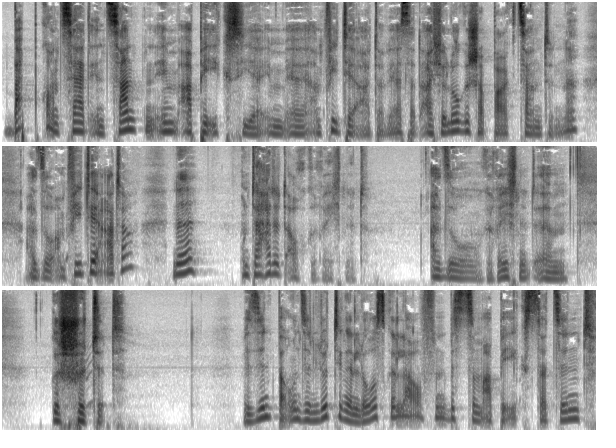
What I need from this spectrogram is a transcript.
BAP-Konzert in Zanten im APX hier, im äh, Amphitheater. Wer ist das? Archäologischer Park Zanten, ne? Also Amphitheater, ne? Und da hat es auch geregnet. Also geregnet, ähm, geschüttet. Wir sind bei uns in Lüttingen losgelaufen bis zum APX. Das sind,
